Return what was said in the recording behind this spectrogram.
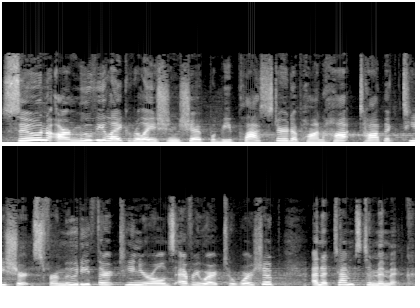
Soon, our movie like relationship would be plastered upon hot topic t shirts for moody 13 year olds everywhere to worship and attempt to mimic.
